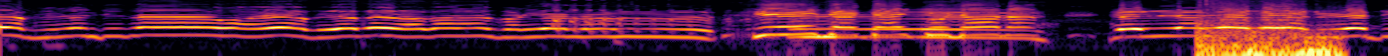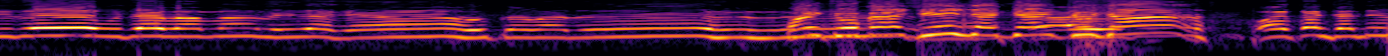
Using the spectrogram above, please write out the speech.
એક્સિડન્ટ થશે ઓય એક્સિડન્ટ લગાડે ફરિયાદ કઈ જગ્યાએ તું છે ને જલ્દી આવજો એક્સિડન્ટ થશે ઉદય બાબા લઈ જાય હું કરવા દે કોઈ છોકરા કઈ જગ્યાએ તું છે ઓય કન જલ્દી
